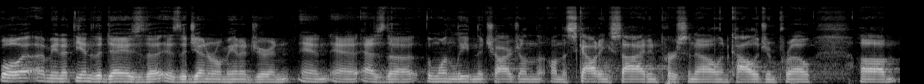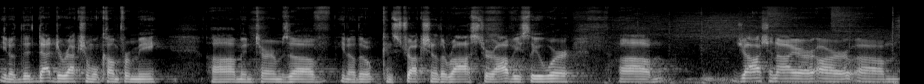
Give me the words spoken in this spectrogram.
Well, I mean, at the end of the day, as the as the general manager and, and as the the one leading the charge on the on the scouting side and personnel and college and pro, um, you know, the, that direction will come from me um, in terms of you know the construction of the roster. Obviously, we're um, Josh and I are, are um,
